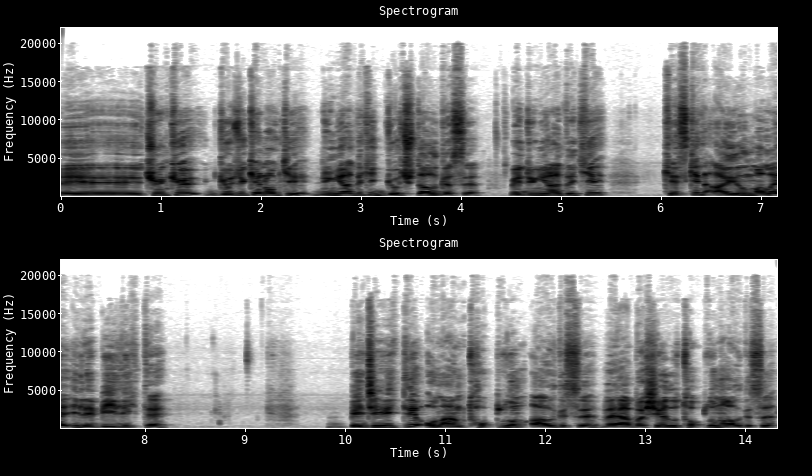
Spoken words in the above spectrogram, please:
E, çünkü gözüken o ki dünyadaki göç dalgası ve dünyadaki keskin ayrılmalar ile birlikte becerikli olan toplum algısı veya başarılı toplum algısı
